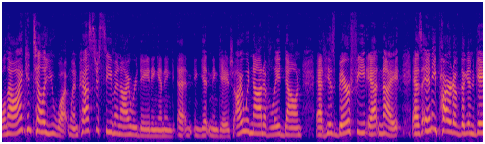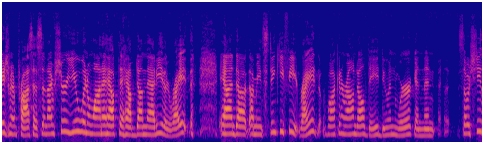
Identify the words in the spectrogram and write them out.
Well, now I can tell you what, when Pastor Steve and I were dating and, and, and, getting engaged, I would not have laid down at his bare feet at night as any part of the engagement process, and I'm sure you wouldn't want to have to have done that either, right? And uh, I mean, stinky feet, right? Walking around all day doing work, and then so she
